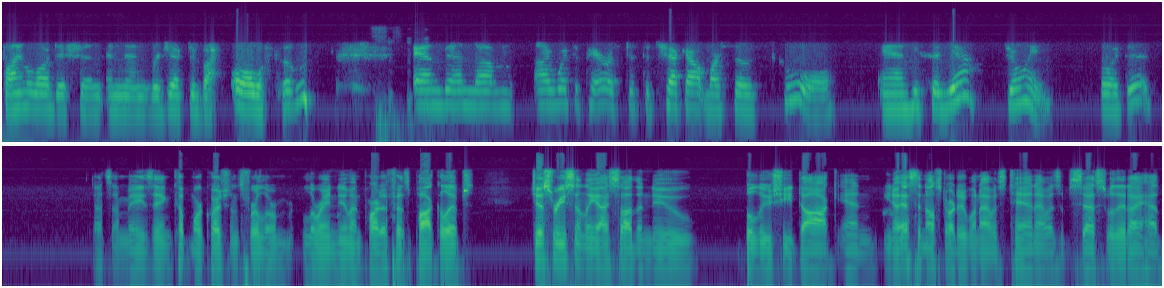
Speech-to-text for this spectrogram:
final audition, and then rejected by all of them. and then um, I went to Paris just to check out Marceau's school, and he said, "Yeah, join." So I did. That's amazing. A couple more questions for Laraine Newman, part of Apocalypse. Just recently, I saw the new Belushi doc, and you know, SNL started when I was ten. I was obsessed with it. I had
